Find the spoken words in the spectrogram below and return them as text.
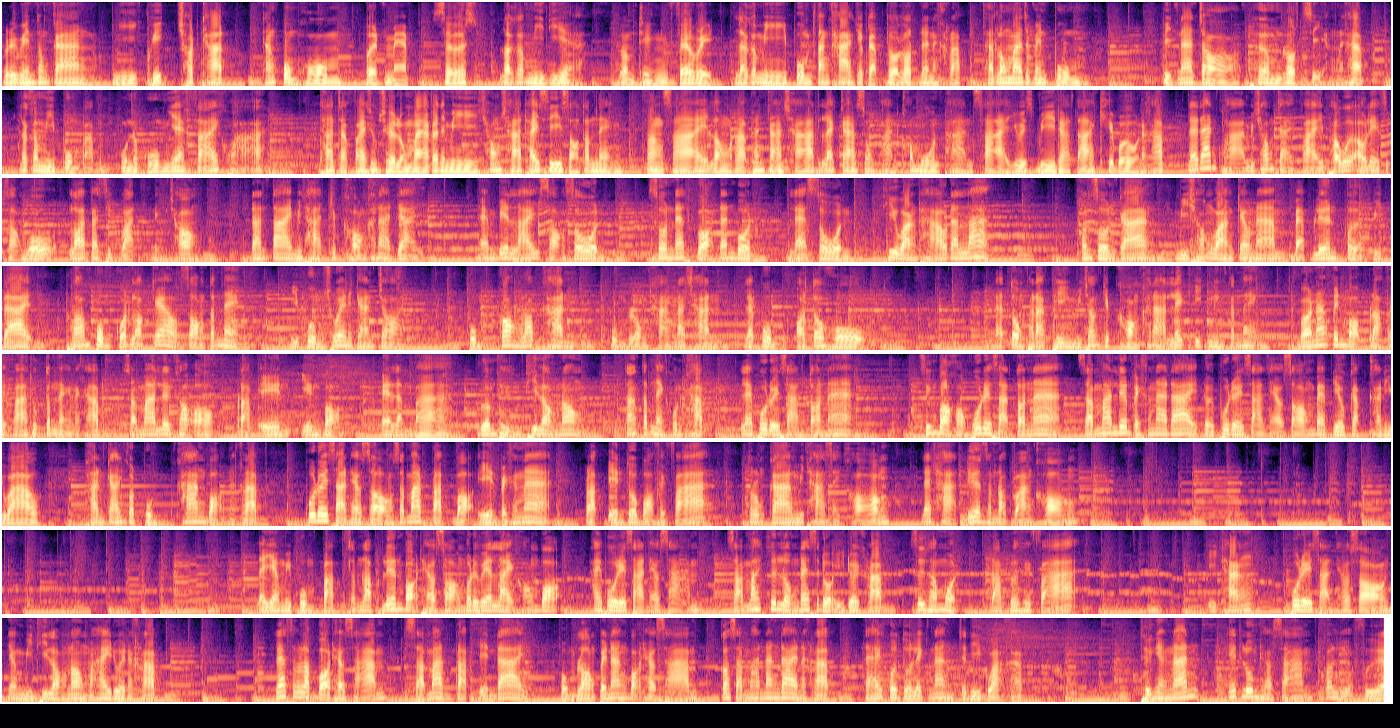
บริเวณตรงกลางมี Quick Shortcut ทั้งปุ่ม Home เปิด Map Search แล้วก็ Media รวมถึง Favorite แล้วก็มีปุ่มตั้งค่าเกี่ยวกับตัวรถด้วยนะครับ ถัดลงมาจะเป็นปุ่มปิดหน้าจอเพิ่มลดเสียงนะครับ แล้วก็มีปุ่มปรับอุณหภูมิแยกซ้ายขวา ถัดจากไฟฉุกเฉินลงมาก็จะมีช่องชาร์จ Type C 2ตำแหน่ง ฝั่งซ้ายรองรับทั้งการชาร์จ และการส่งผ่านข้อมูลผ่านสาย USB Data Cable นะครับ และด้านขวามีช่องจ่ายไฟ Power Outlet 12 โวลต์ 180 วัตต์ 1 ช่อง ด้านใต้มีถาดเก็บของขนาดใหญ่ Ambient Light 2 โซน โซนแดชบอร์ดด้านบน และโซนที่วางเท้าด้านล่าง คอนโซลกลางมีช่องวางแก้วน้ำแบบเลื่อนเปิดปิดได้ พร้อมปุ่มกดล็อกแก้ว 2ตำแหน่ง มีปุ่มช่วยในการจอด ปุ่มกล้องรอบคัน ปุ่มลงทางลาชัน และปุ่มออโต้โฮและตรงพนักพิงมีช่องเก็บของขนาดเล็กอีกหนึ่งตำแหน่งเบาะนั่งเป็นเบาะปรับไฟฟ้าทุกตำแหน่งนะครับ สามารถเลื่อนเข้าออก ปรับเอนเอียงเบาะแอร์ลัมบาร์รวมถึงที่รองน่อง ทั้งตำแหน่งคนขับ และผู้โดยสารตอนหน้า ซึ่งเบาะของผู้โดยสารตอนหน้า สามารถเลื่อนไปข้างหน้าได้ โดยผู้โดยสารแถว 2 แบบเดียวกับคานิวาลผ่านการกดปุ่มข้างเบาะนะครับ ผู้โดยสารแถว 2 สามารถปรับเบาะเอนไปข้างหน้า ปรับเอนตัวเบาะไฟฟ้า ตรงกลางมีถาดใส่ของ และถาดเลื่อนสำหรับวางของและยังมีปุ่มปรับสำหรับเลื่อนเบาะแถว 2 บริเวณไหล่ของเบาะให้ผู้โดยสารแถว 3 สามารถขึ้นลงได้สะดวกอีกด้วยครับ ซึ่งทั้งหมดปรับด้วยไฟฟ้า อีกทั้งผู้โดยสารแถว 2 ยังมีที่รองน่องมาให้ด้วยนะครับ และสำหรับเบาะแถว 3 สามารถปรับเอนได้ ผมลองไปนั่งเบาะแถว 3 ก็สามารถนั่งได้นะครับ แต่ให้คนตัวเล็กนั่งจะดีกว่าครับ ถึงอย่างนั้นเฮดรูมแถว 3 ก็เหลือเฟือ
